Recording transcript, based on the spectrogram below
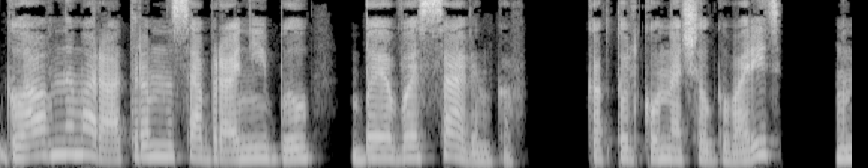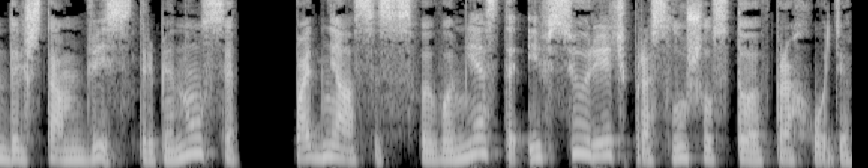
Главным оратором на собрании был Б.В. Савенков. Как только он начал говорить, Мандельштам весь встрепенулся, поднялся со своего места и всю речь прослушал, стоя в проходе.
